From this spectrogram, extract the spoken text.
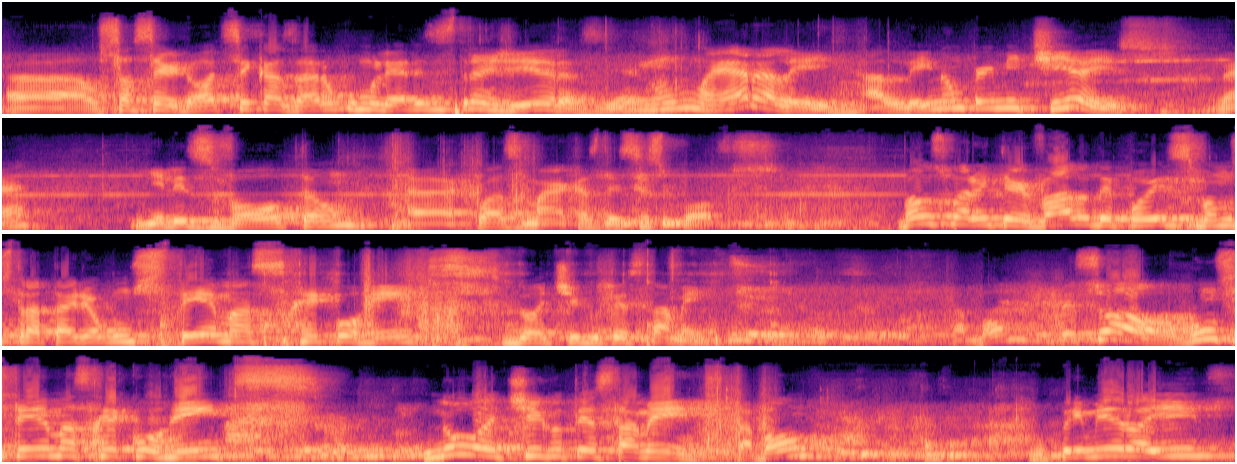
Ah, os sacerdotes se casaram com mulheres estrangeiras. Não era a lei, a lei não permitia isso. Né? E eles voltam ah, com as marcas desses povos. Vamos para o intervalo, depois vamos tratar de alguns temas recorrentes do Antigo Testamento. Tá bom? Pessoal, alguns temas recorrentes no Antigo Testamento, tá bom? O primeiro aí,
